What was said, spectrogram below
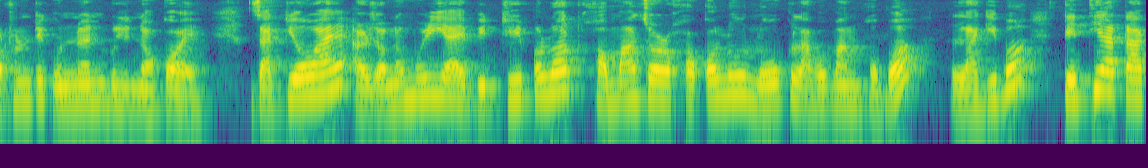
অৰ্থনৈতিক উন্নয়ন বুলি নকয়। জাতীয় আয় আৰু জনমূৰি আয় বৃদ্ধিৰ ফলত সমাজৰ সকলো লোক লাভৱান হ'ব লাগিব তেতিয়া তাক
